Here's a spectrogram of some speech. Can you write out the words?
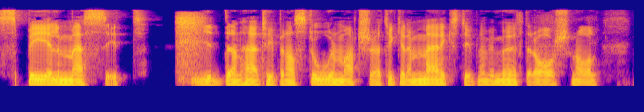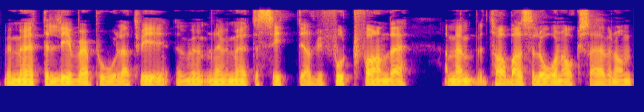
spelmässigt i den här typen av stormatcher. Jag tycker det märks typ när vi möter Arsenal, vi möter Liverpool, att vi, när vi möter City, att vi fortfarande, men ta Barcelona också, även om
